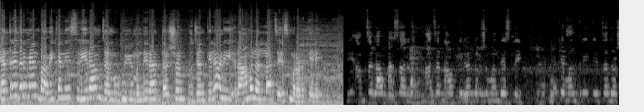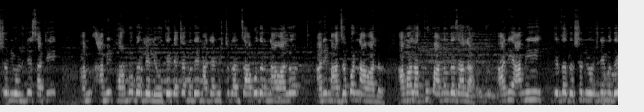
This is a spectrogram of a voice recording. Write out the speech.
यात्रेदरम्यान भाविकांनी श्रीराम जन्मभूमी मंदिरात दर्शन पूजन केले आणि रामलल्लाचे स्मरण केले. मी आमचं गाव कासार माझं नाव किरण लक्ष्मण देसले. मुख्यमंत्री तीर्थदर्शन योजनेसाठी आम आम्ही फॉर्म भरलेले होते. त्याच्यामध्ये माझ्या मिस्टरांचं अगोदर नाव आलं आणि माझं पण नाव आलं. आम्हाला खूप आनंद झाला. आणि आम्ही तीर्थदर्शन योजनेमध्ये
